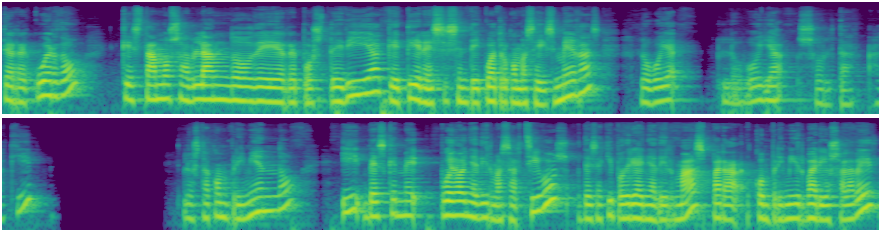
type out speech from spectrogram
Te recuerdo que estamos hablando de repostería que tiene 64,6 megas. Lo voy, a, lo voy a soltar aquí. Lo está comprimiendo y ves que me puedo añadir más archivos. Desde aquí podría añadir más para comprimir varios a la vez.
